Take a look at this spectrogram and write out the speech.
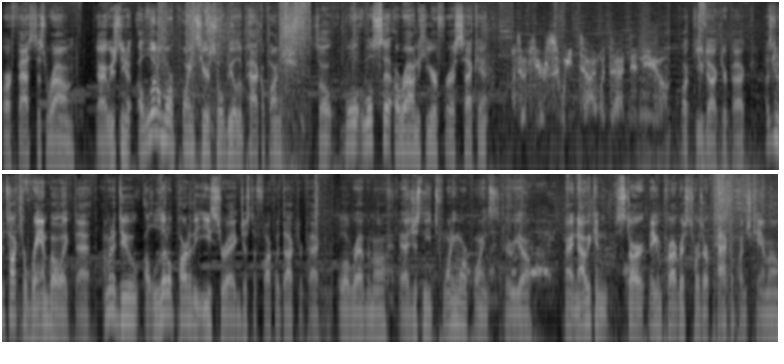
or our fastest round. All right, we just need a, little more points here so we'll be able to pack a punch. So we'll, we'll sit around here for a second. Sweet time with that, didn't you? Fuck you, Dr. Peck. I was to talk to Rambo like that. I'm to do a little part of the Easter egg just to fuck with Dr. Peck. Hello, Ravenov. Okay, I just need 20 more points. There we go. All right, now we can start making progress towards our Pack-a-Punch camo.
